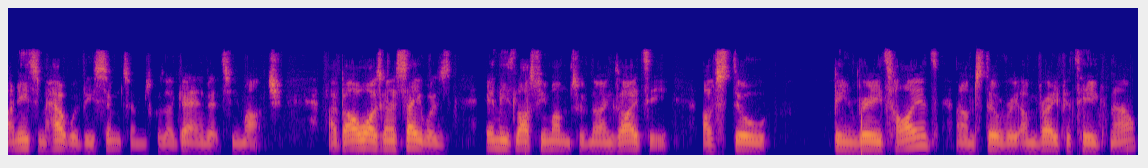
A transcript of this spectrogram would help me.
I need some help with these symptoms because they're getting a bit too much. Uh, but what I was going to say was, in these last few months with no anxiety, I've still been really tired, and I'm still re- I'm very fatigued now.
